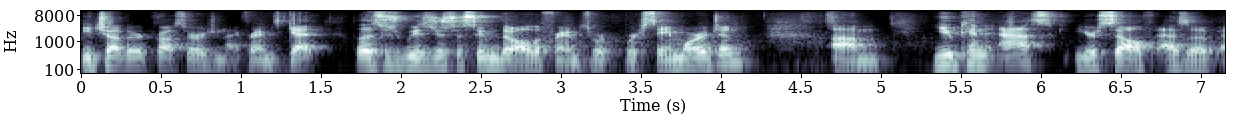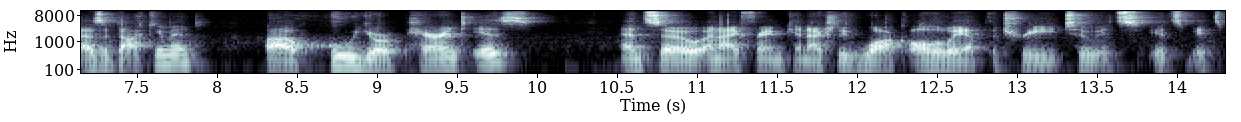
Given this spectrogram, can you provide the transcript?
each other cross origin iframes get. But let's just we just assume that all the frames were, were same origin. Um, you can ask yourself as a as a document uh, who your parent is. And so an iframe can actually walk all the way up the tree to its its its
